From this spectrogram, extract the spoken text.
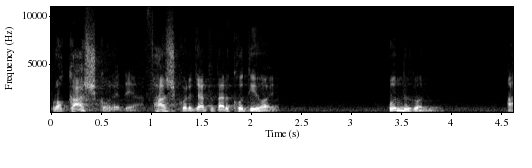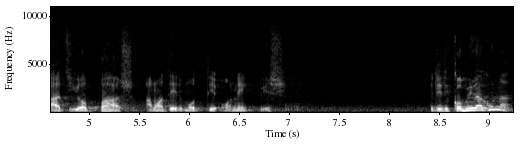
প্রকাশ করে দেয়া, ফাঁস করে, যাতে তার ক্ষতি হয়। বন্ধুগণ আজ এই অভ্যাস আমাদের মধ্যে অনেক বেশি। এটি একটি কবিরা গুণা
